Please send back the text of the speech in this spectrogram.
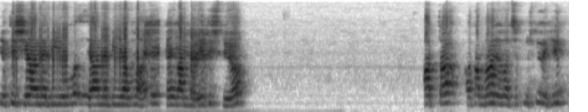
Yetiş ya Nebiyullah, ya Nebiyallah, ey peygamber yetiş diyor. Hatta adam radyoda çıkmış diyor ki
